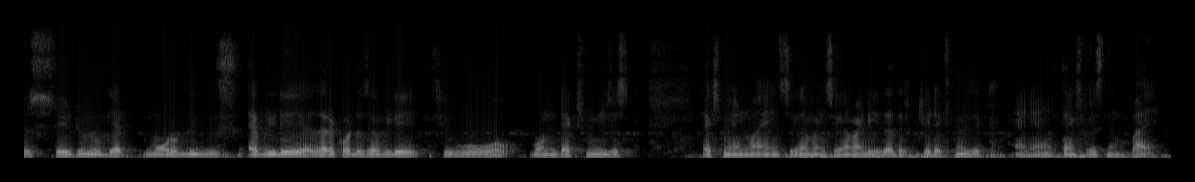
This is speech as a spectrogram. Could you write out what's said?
just stay tuned to get more of these every day as i record this every day. If you want to text me just text me on my instagram. My instagram id is at the music. And yeah thanks for listening. Bye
